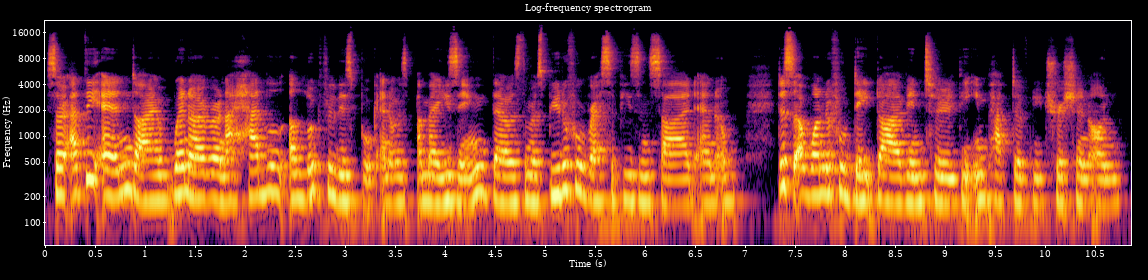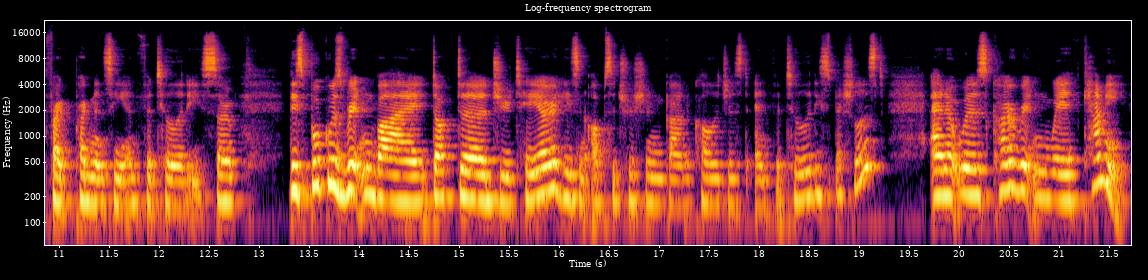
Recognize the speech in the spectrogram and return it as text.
So at the end, I went over and I had a look through this book, and it was amazing. There was the most beautiful recipes inside, and a, just a wonderful deep dive into the impact of nutrition on pregnancy and fertility. So this book was written by Dr. Jutio. He's an obstetrician, gynecologist, and fertility specialist. And it was co-written with Kami,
